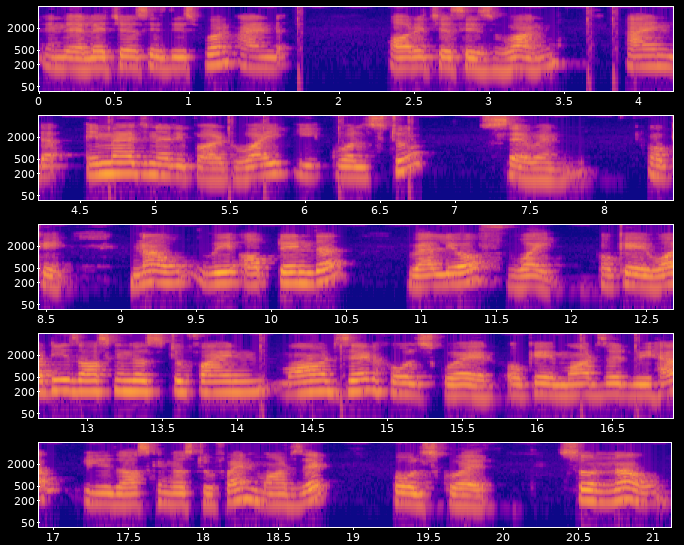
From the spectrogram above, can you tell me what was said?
in the LHS is this one and RHS is 1 and imaginary part y equals to 7 okay now we obtain the value of y. Okay what is asking us to find mod z whole square? Okay mod z we have he is asking us to find mod z whole square. So now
